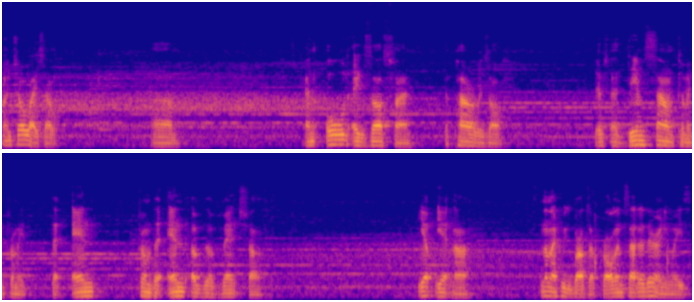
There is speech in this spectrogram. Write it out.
Punch your lights out. Um, an old exhaust fan. The power is off. There's a dim sound coming from it. The end from the end of the vent shaft. Yep, yeah, nah. It's not like we're about to crawl inside of there anyways.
